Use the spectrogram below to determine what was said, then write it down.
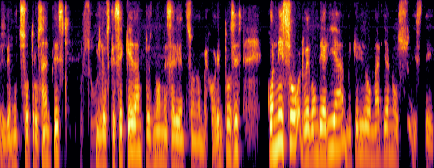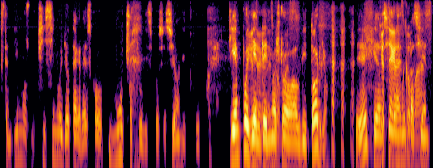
el de muchos otros antes, y los que se quedan, pues no necesariamente son lo mejor. Entonces, con eso redondearía, mi querido Omar, ya nos este, extendimos muchísimo y yo te agradezco mucho tu disposición y tu tiempo y el de nuestro auditorio, ¿eh? que yo te agradezco Más.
